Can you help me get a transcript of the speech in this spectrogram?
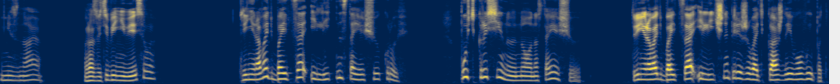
«Не знаю». «Разве тебе не весело?» «Тренировать бойца и лить настоящую кровь. Пусть крысиную, но настоящую. Тренировать бойца и лично переживать каждый его выпад,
